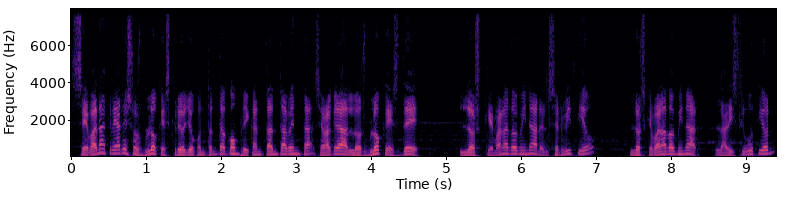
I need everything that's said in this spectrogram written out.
se van a crear esos bloques, creo yo, con tanta compra y con tanta venta, se van a crear los bloques de los que van a dominar el servicio, los que van a dominar la distribución,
